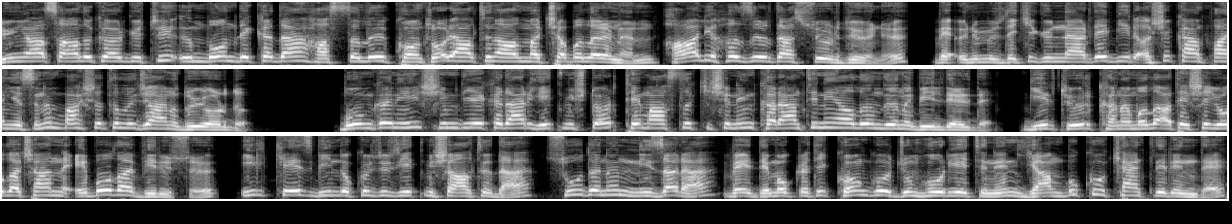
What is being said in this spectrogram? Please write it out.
Dünya Sağlık Örgütü Mbondeka'da hastalığı kontrol altına alma çabalarının hali hazırda sürdüğünü ve önümüzdeki günlerde bir aşı kampanyasının başlatılacağını duyurdu. Bungani şimdiye kadar 74 temaslı kişinin karantinaya alındığını bildirdi. Bir tür kanamalı ateşe yol açan Ebola virüsü ilk kez 1976'da Sudan'ın Nizara ve Demokratik Kongo Cumhuriyeti'nin Yambuku kentlerinde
